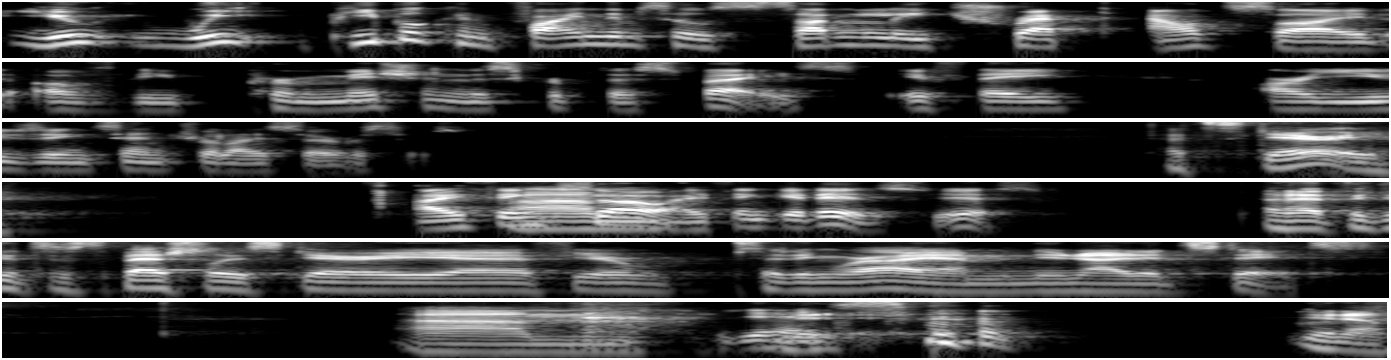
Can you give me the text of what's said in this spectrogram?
you we people can find themselves suddenly trapped outside of the permissionless crypto space if they are using centralized services. That's scary. I think um, so. I think it is. Yes. And I think it's especially scary uh, if you're sitting where I am in the United States. Um, yes. you know,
